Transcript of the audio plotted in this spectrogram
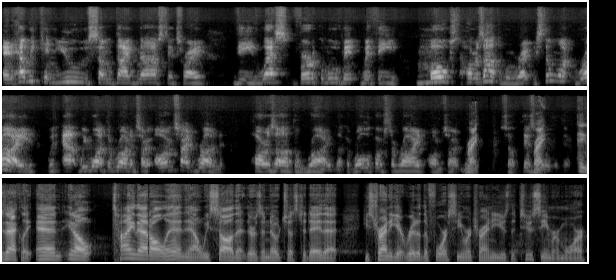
and how we can use some diagnostics, right? The less vertical movement with the most horizontal movement, right? We still want ride without we want the run, I'm sorry, arm side run, horizontal ride, like a roller coaster ride, Oh, I'm sorry. Right. So there's right. Exactly. And you know, tying that all in, now we saw that there's a note just today that he's trying to get rid of the four seamer, trying to use the two seamer more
